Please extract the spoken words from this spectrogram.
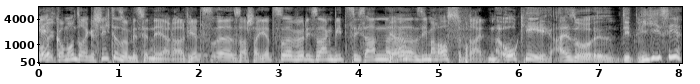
Wirklich? wir kommen unserer Geschichte so ein bisschen näher, Ralf. Jetzt, äh, Sascha, jetzt äh, würde ich sagen, bietet sich's an, Ja? äh, sie mal auszubreiten. Okay, also, äh, die, wie hieß sie?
